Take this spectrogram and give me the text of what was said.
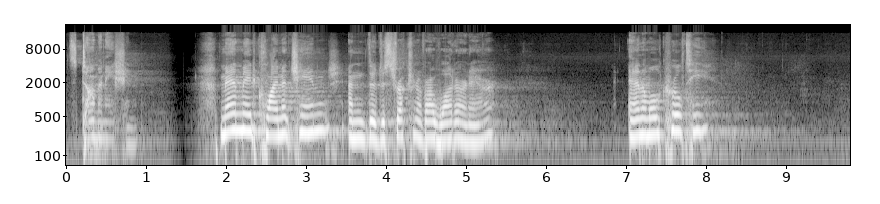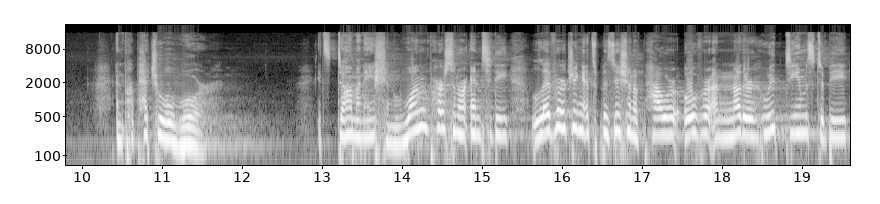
It's domination. Man made climate change and the destruction of our water and air, animal cruelty, and perpetual war. It's domination, one person or entity leveraging its position of power over another who it deems to be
